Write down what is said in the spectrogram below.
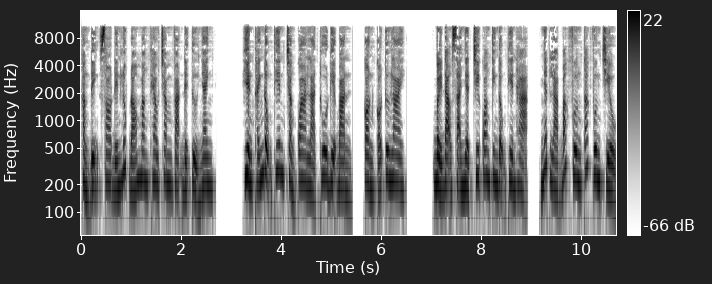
khẳng định so đến lúc đó mang theo trăm vạn đệ tử nhanh. Hiền thánh động thiên chẳng qua là thua địa bàn còn có tương lai. Bảy đạo xạ nhật chi quang kinh động thiên hạ nhất là bắc phương các vương triều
